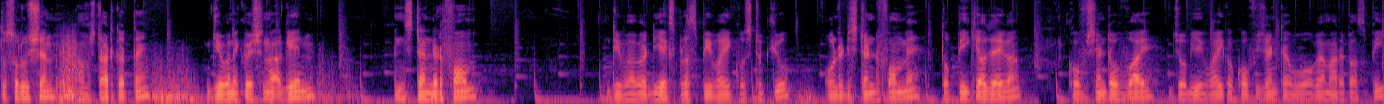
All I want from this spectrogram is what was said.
तो सोल्यूशन हम स्टार्ट करते हैं। Given equation again in standard form d y by d x plus p y equals to q already standard form में तो पी क्या हो जाएगा? कोफिशेंट ऑफ़ वाई जो भी एक वाई का कोफिशेंट है, वो होगा हमारे पास पी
